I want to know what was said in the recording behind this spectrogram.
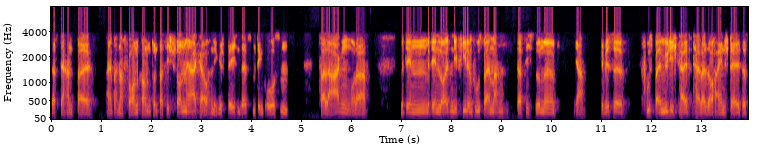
dass der Handball einfach nach vorn kommt. Und was ich schon merke, auch in den Gesprächen, selbst mit den großen Verlagen oder mit den, mit den Leuten, die viel im Fußball machen, dass sich so eine, ja, gewisse Fußballmüdigkeit teilweise auch einstellt, dass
